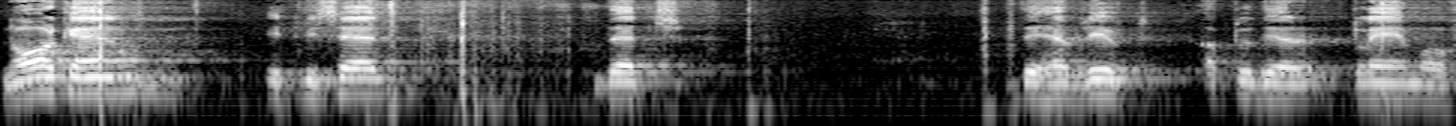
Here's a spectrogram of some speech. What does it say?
Nor can it be said that they have lived up to their claim of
